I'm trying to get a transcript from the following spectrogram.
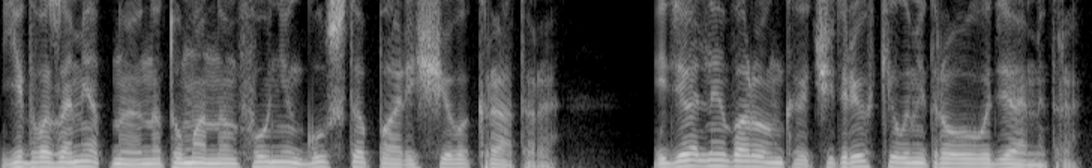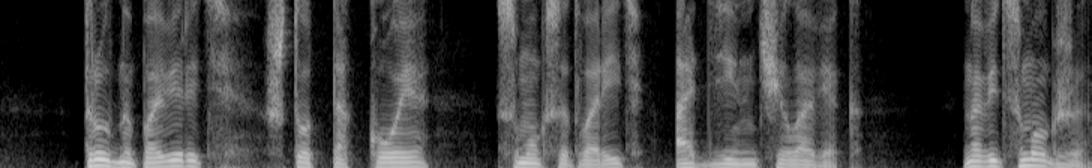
едва заметную на туманном фоне густо парящего кратера. Идеальная воронка четырехкилометрового диаметра. Трудно поверить, что такое смог сотворить один человек. Но ведь смог же.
